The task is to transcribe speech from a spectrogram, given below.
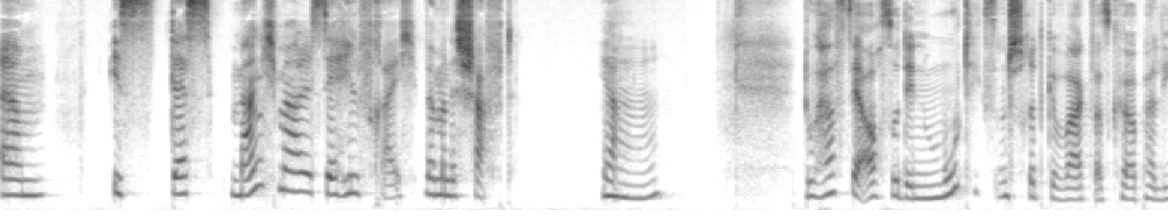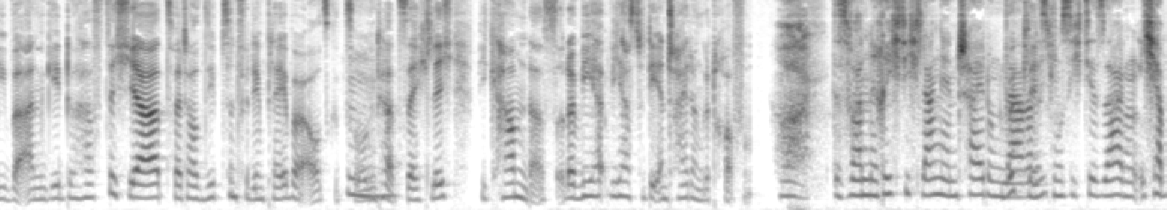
ähm, ist das manchmal sehr hilfreich, wenn man es schafft. Ja. Mhm. Du hast ja auch so den mutigsten Schritt gewagt, was Körperliebe angeht. Du hast dich ja 2017 für den Playboy ausgezogen, mhm. tatsächlich. Wie kam das? Oder wie, wie hast du die Entscheidung getroffen? Oh, das war eine richtig lange Entscheidung, Lara, Wirklich? das muss ich dir sagen. Ich habe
